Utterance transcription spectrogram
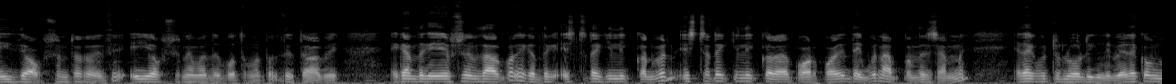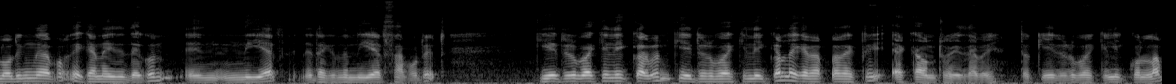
এই যে অপশনটা রয়েছে, এই অপশনে আমাদের প্রথমত যেতে হবে। এখান থেকে এই অপশনে যাওয়ার পর এখান থেকে স্টার্টে ক্লিক করবেন। স্টার্টে ক্লিক করার পর পরে দেখবেন আপনাদের সামনে এরকম একটু লোডিং দেবে। এরকম লোডিং দেওয়ার পর এখানে এই যে দেখুন নিয়ার এটা কিন্তু নিয়ার সাপোর্টেড ক্রিয়েটের উপর ক্লিক করবেন। ক্রিয়েটের উপর ক্লিক করলে এখানে আপনার একটি অ্যাকাউন্ট হয়ে যাবে। তো ক্রিয়েটের উপরে ক্লিক করলাম।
